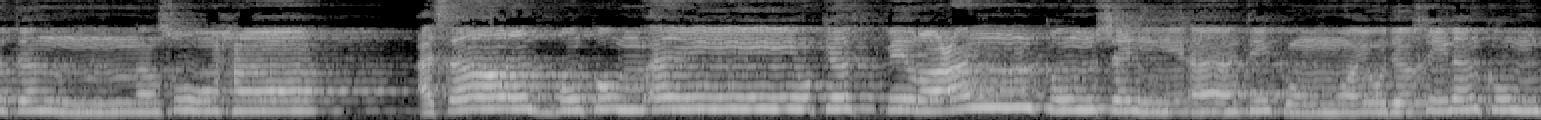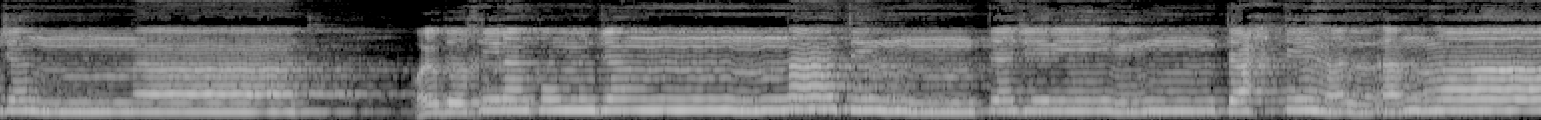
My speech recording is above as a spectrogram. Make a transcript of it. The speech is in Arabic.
توبة نصوحا. عسى ربكم أن يكفر عنكم سيئاتكم ويدخلكم جنات ويدخلكم جنات تجري من تحتها الأنهار.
